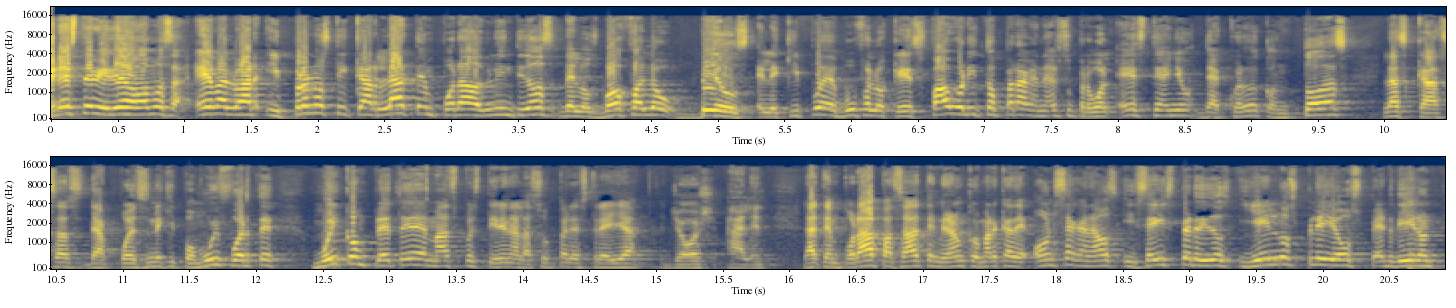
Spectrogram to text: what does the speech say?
En este video vamos a evaluar y pronosticar la temporada 2022 de los Buffalo Bills, el equipo de Buffalo que es favorito para ganar el Super Bowl este año de acuerdo con todas las casas de apuestas. Un equipo muy fuerte, muy completo y además pues tienen a la superestrella Josh Allen. La temporada pasada terminaron con marca de 11 ganados y 6 perdidos y en los playoffs perdieron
